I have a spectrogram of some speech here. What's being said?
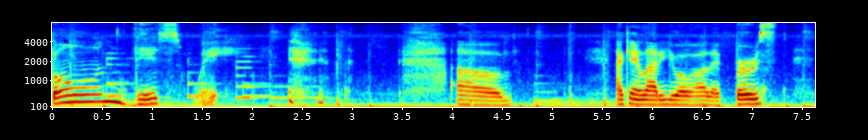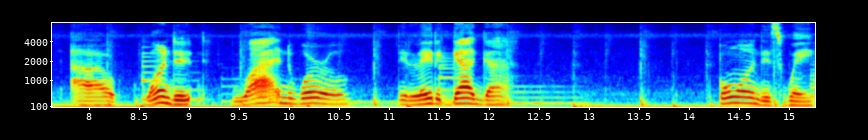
Born This Way. um, I can't lie to you all, at first I wondered why in the world did Lady Gaga born this way?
